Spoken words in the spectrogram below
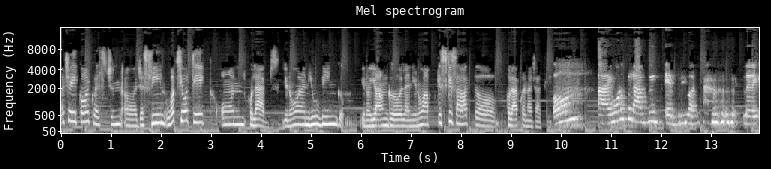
अच्छा एक और question Jasleen what's your take on collabs you know and you being you know young girl and you know आप किसके साथ कोलैब uh, करना चाहती हैं Um, I want to collab with everyone. like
